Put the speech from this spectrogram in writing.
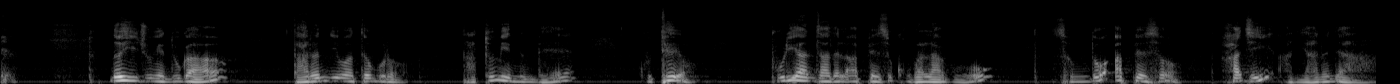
너희 중에 누가 다른 이와 더불어 다툼이 있는데 구태여 불의한 자들 앞에서 고발하고 성도 앞에서 하지 아니하느냐?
